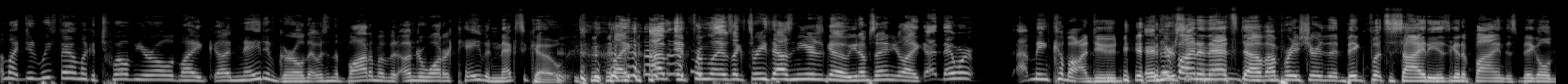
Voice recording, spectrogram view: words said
I'm like, dude, we found like a 12 year old like uh, native girl that was in the bottom of an underwater cave in Mexico. like, I'm, it from it was like 3,000 years ago. You know what I'm saying? You're like, uh, they weren't. I mean, come on, dude. and they're finding that stuff. I'm pretty sure that Bigfoot Society is gonna find this big old,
